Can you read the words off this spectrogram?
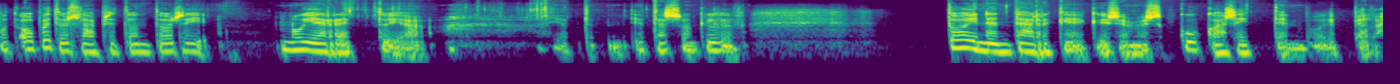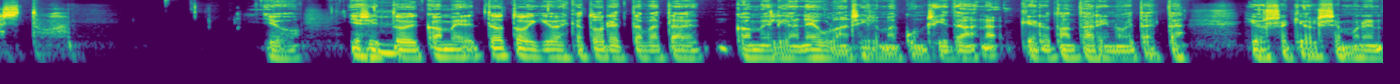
Mutta opetuslapset on tosi nujerrettu ja, ja, ja tässä on kyllä toinen tärkeä kysymys, kuka sitten voi pelastua? Joo, ja sitten toi kameli, to, toikin on ehkä todettava tämä kameli ja neulan silmä, kun siitä aina kerrotaan tarinoita, että jossakin olisi semmoinen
